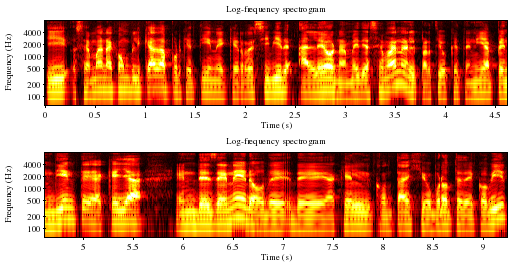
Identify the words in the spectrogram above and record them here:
Y semana complicada porque tiene que recibir a León a media semana, el partido que tenía pendiente aquella en, desde enero de, aquel contagio, brote de COVID.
